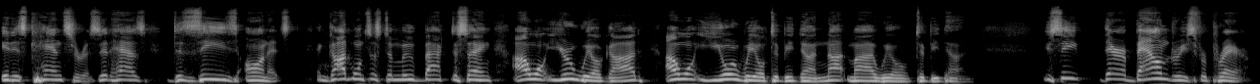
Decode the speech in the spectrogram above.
it is cancerous. It has disease on it. And God wants us to move back to saying, I want your will, God. I want your will to be done, not my will to be done. You see, there are boundaries for prayer,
